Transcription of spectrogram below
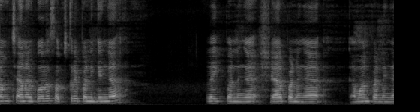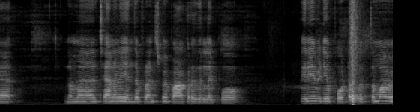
நம்ம சேனலுக்கு ஒரு சப்ஸ்கிரைப் பண்ணிக்கோங்க. லைக் பண்ணுங்கள் ஷேர் பண்ணுங்கள் கமெண்ட் பண்ணுங்கள் நம்ம சேனலை எந்த ஃப்ரெண்ட்ஸுமே பார்க்குறதில்ல இப்போது பெரிய வீடியோ போட்டால் சுத்தமாக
